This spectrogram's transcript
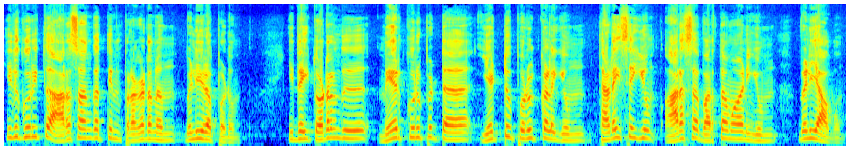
இது குறித்து அரசாங்கத்தின் பிரகடனம் வெளியிடப்படும். இதைத் தொடர்ந்து மேற்குறிப்பிட்ட எட்டு பொருட்களையும் தடை செய்யும் அரச வர்த்தமானியும் வெளியாகும்.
